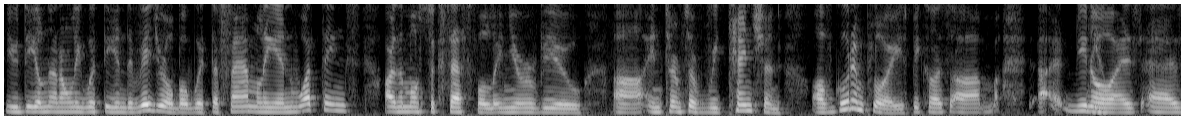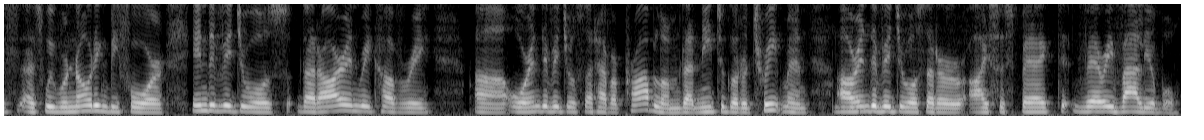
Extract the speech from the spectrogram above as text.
you deal not only with the individual but with the family. And what things are the most successful in your view uh, in terms of retention of good employees? Because um, uh, you know, yeah. as as as we were noting before, individuals that are in recovery uh, or individuals that have a problem that need to go to treatment mm -hmm. are individuals that are, I suspect, very valuable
